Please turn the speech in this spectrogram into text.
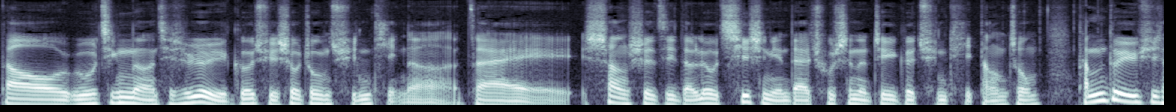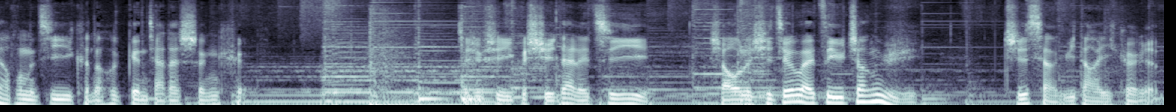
到如今呢，其实粤语歌曲受众群体呢，在上世纪的六七十年代出生的這個群体当中，他们对于徐小凤的记忆可能会更加的深刻。这就是一个时代的记忆。稍後的时间来自于张宇，只想遇到一个人。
